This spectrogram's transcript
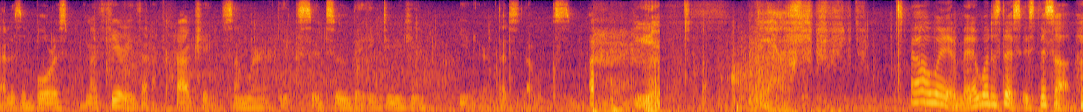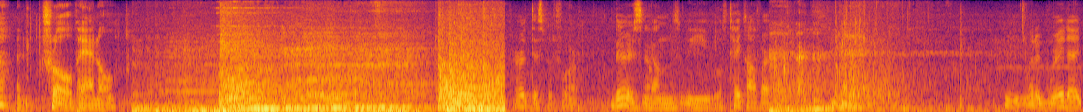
That is a Boris. My theory that I'm crouching somewhere makes it so the can't be in here. That's that works. Oh wait a minute. What is this? Is this a control panel? Heard this before. There is no guns. We will take off our. Hmm, what a great idea.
